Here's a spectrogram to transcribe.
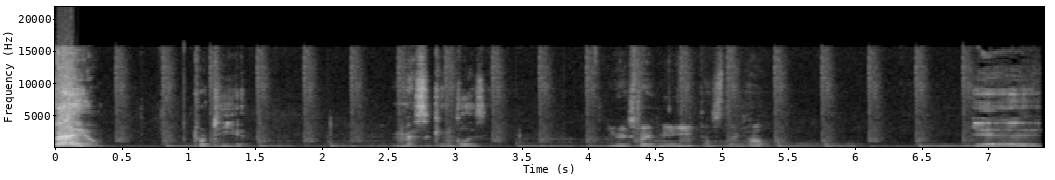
bam, tortilla, Mexican glizzy. You expect me to eat this thing, huh? Yeah,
